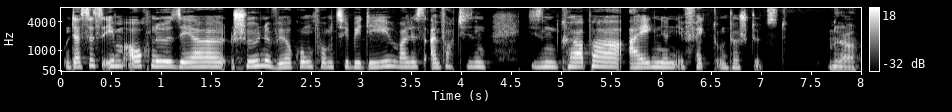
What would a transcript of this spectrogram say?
Und das ist eben auch eine sehr schöne Wirkung vom CBD, weil es einfach diesen, diesen körpereigenen Effekt unterstützt. Ja,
